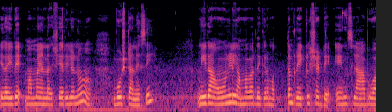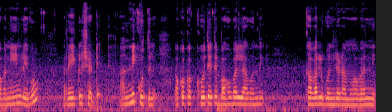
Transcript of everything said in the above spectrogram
ఇదో ఇదే మా అమ్మాయి అన్నది షెరీలను బూస్ట్ అనేసి. మీద ఓన్లీ అమ్మవారి దగ్గర మొత్తం రేకుల షెడ్డే. ఏం స్లాబ్ అవన్నీ ఏం లేవు. రేకుల షెడ్డే. అన్ని కోతులు. ఒక్కొక్క కోతి అయితే బాహుబలిలాగా ఉంది. కవర్లు గుంజడము అవన్నీ.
